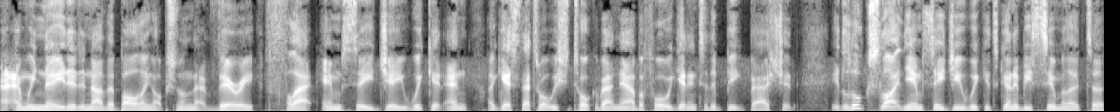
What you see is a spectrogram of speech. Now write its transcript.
And we needed another bowling option on that very flat MCG wicket. And I guess that's what we should talk about now before we get into the big bash. It, it looks like the MCG wicket's going to be similar to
